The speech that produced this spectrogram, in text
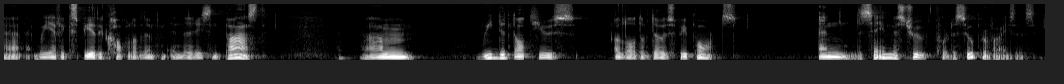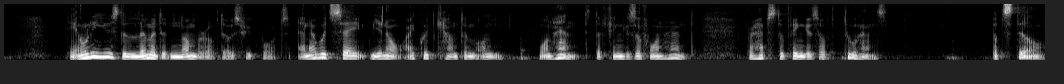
uh, we have experienced a couple of them in the recent past, um, we did not use a lot of those reports. And the same is true for the supervisors. They only used a limited number of those reports. And I would say, you know, I could count them on one hand, the fingers of one hand, perhaps the fingers of two hands. But still,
